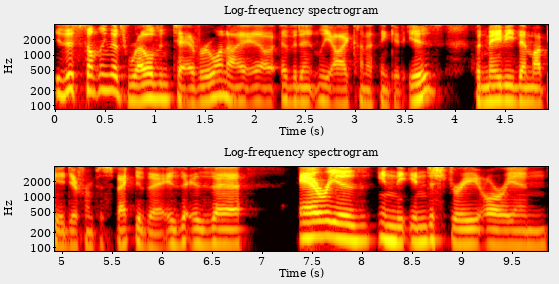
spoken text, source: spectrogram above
is this something that's relevant to everyone? I uh, evidently I kind of think it is, but maybe there might be a different perspective there. Is is there areas in the industry or in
